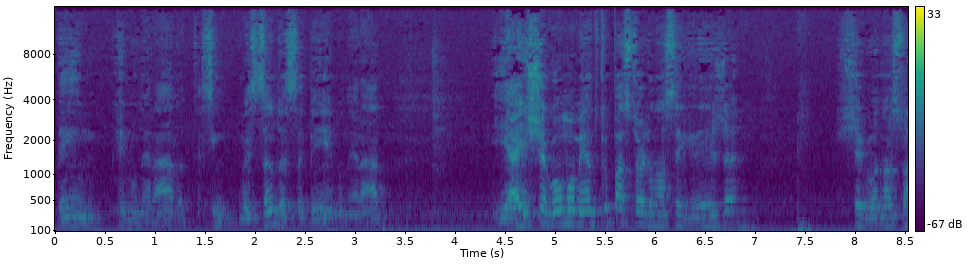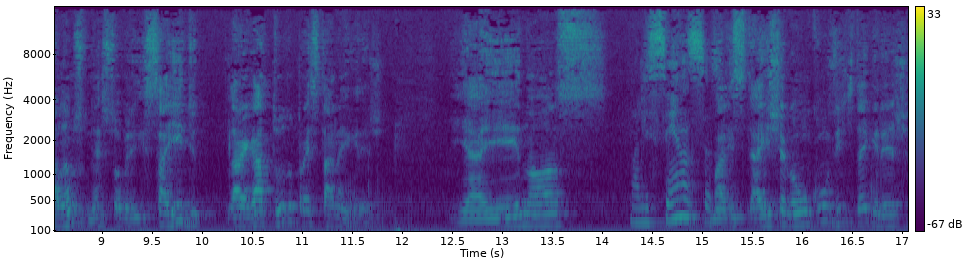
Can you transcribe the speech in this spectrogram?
bem remunerado, assim, começando a ser bem remunerado. E aí chegou o momento que o pastor da nossa igreja chegou, nós falamos né, sobre sair de largar tudo para estar na igreja. E aí nós Uma licença. mas aí chegou um convite da igreja.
